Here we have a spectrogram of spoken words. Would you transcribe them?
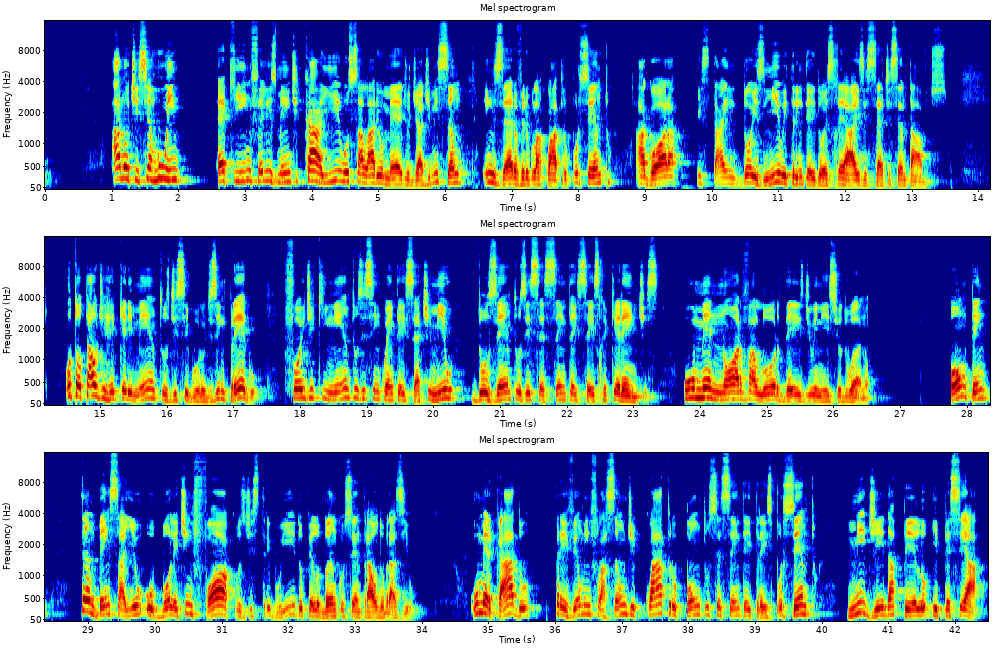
A notícia ruim é que, infelizmente, caiu o salário médio de admissão em 0,4%, agora está em R$ 2.032,07. O total de requerimentos de seguro-desemprego foi de 557.266 requerentes, o menor valor desde o início do ano. Ontem também saiu o Boletim Focus distribuído pelo Banco Central do Brasil. O mercado prevê uma inflação de 4,63%, medida pelo IPCA.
